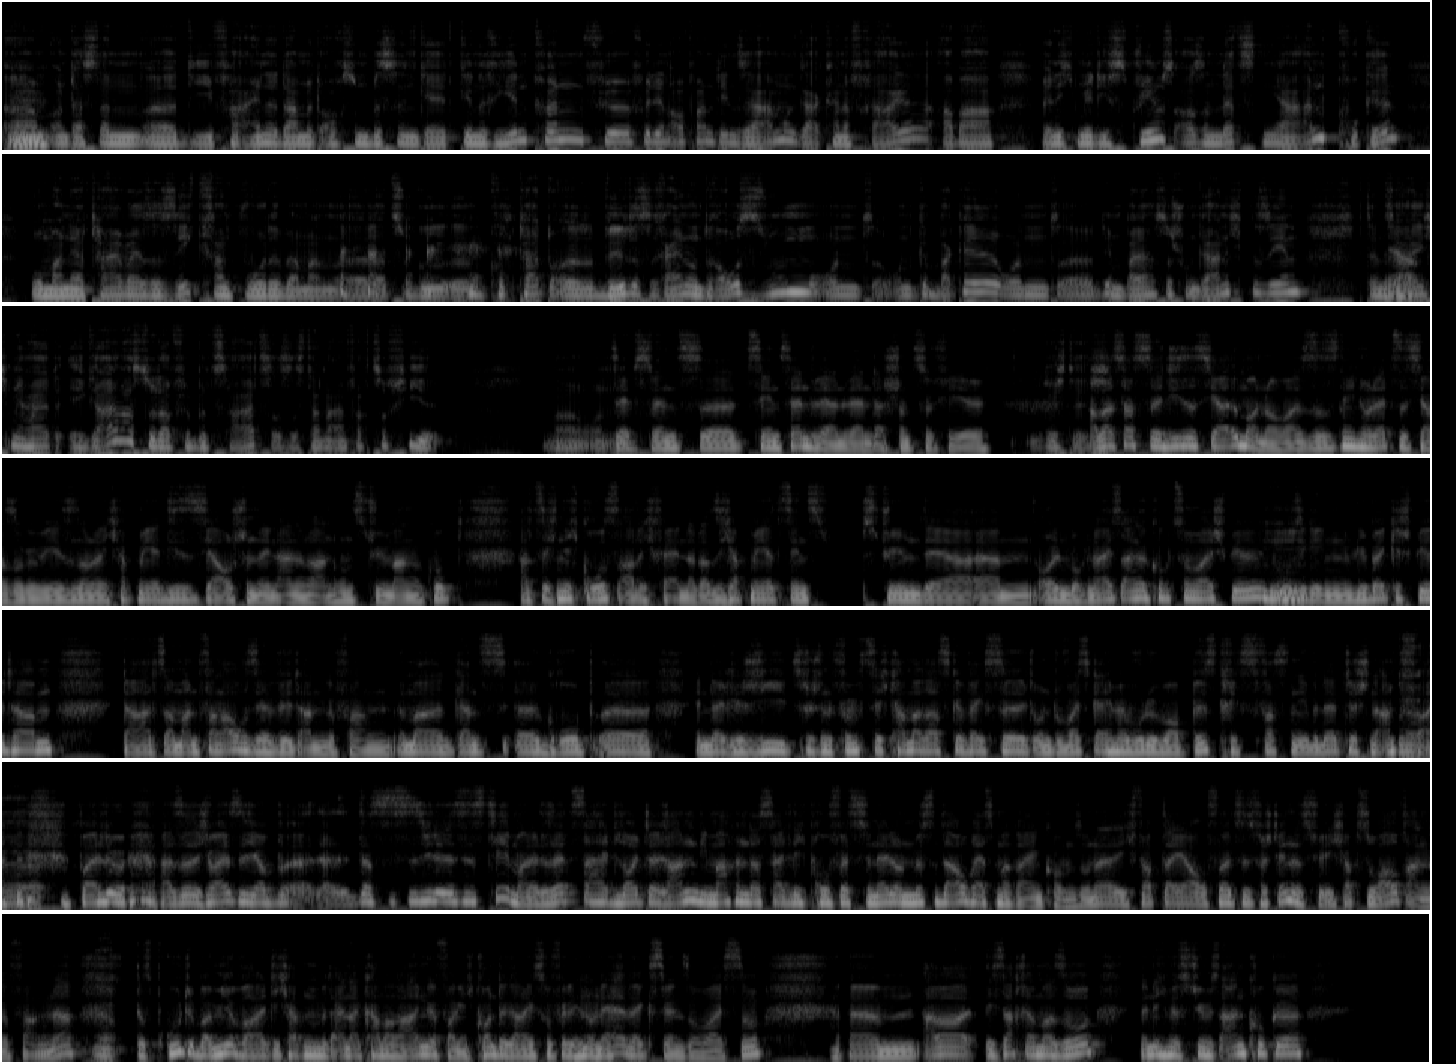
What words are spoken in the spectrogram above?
mhm. ähm, und dass dann äh, die Vereine damit auch so ein bisschen Geld generieren können für, für den Aufwand, den sie haben, gar keine Frage. Aber wenn ich mir die Streams aus dem letzten Jahr angucke, wo man ja teilweise seekrank wurde, wenn man äh, dazu äh, geguckt hat, äh, wildes rein und raus zoomen und, und Gewackel und äh, den Ball hast du schon gar nicht gesehen, dann ja. sage ich mir halt, egal was du dafür bezahlst, das ist dann einfach zu viel. Ne? Selbst wenn es äh, 10 Cent wären, wären das schon zu viel. Richtig. Aber das hast du dieses Jahr immer noch. Also es ist nicht nur letztes Jahr so gewesen, sondern ich habe mir ja dieses Jahr auch schon den einen oder anderen Stream angeguckt. Hat sich nicht großartig verändert. Also ich habe mir jetzt den Stream der ähm, Oldenburg Nice angeguckt zum Beispiel, mhm. wo sie gegen Lübeck gespielt haben. Da hat es am Anfang auch sehr wild angefangen. Immer ganz äh, grob äh, in der Regie zwischen 50 Kameras gewechselt und du weißt gar nicht mehr, wo du überhaupt bist, kriegst fast einen epileptischen Anfall. Ja, ja. Weil du, also ich weiß nicht, ob, äh, das ist wieder das Thema. Ne? Du setzt da halt Leute ran, die machen das halt nicht professionell und müssen da auch erstmal reinkommen. So, ne? Ich habe da ja auch vollstes Verständnis für. Ich habe so auch angefangen. Ne? Ja. Das Gute bei mir war halt, ich habe mit einer Kamera angefangen. Ich konnte gar nicht so viel hin und her wechseln, so weißt du. Ähm, aber ich sage immer so, wenn ich mir Streams angucke,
